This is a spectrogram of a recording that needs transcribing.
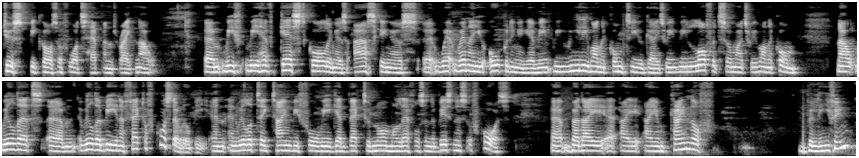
just because of what's happened right now. Um, we we have guests calling us, asking us, uh, when are you opening again? We, we really want to come to you guys. We, we love it so much. We want to come. Now, will that um, will there be an effect? Of course, there will be. And and will it take time before we get back to normal levels in the business? Of course. Uh, but I, I I am kind of believing,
